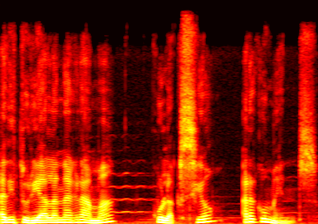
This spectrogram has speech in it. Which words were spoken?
editorial Anagrama, col·lecció Arguments.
